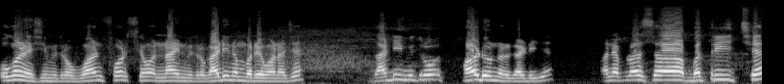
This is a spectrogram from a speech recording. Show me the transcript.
ઓગણએંસી મિત્રો. વન ફોર સેવન નાઇન મિત્રો. ગાડી નંબર રહેવાના છે. ગાડી મિત્રો થર્ડ ઓનર ગાડી છે. અને પ્લસ બત્રીસ છે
